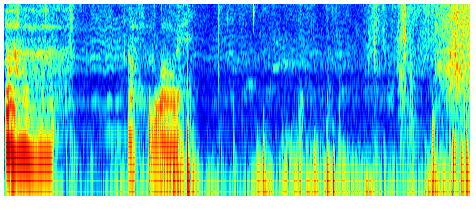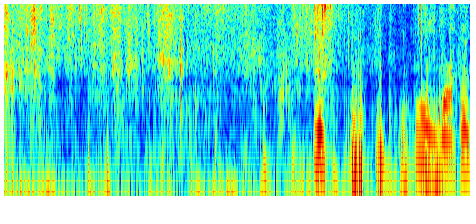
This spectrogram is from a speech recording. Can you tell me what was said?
เออเอาล่วงเลย นี่อีกดอกหนึง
